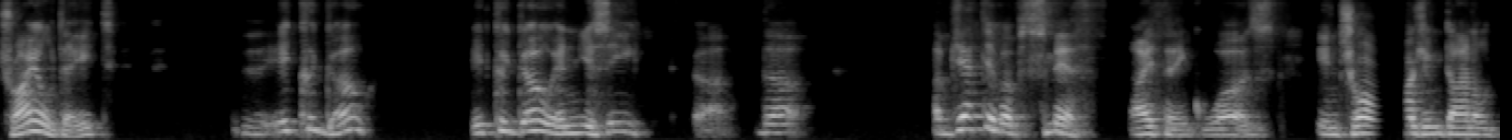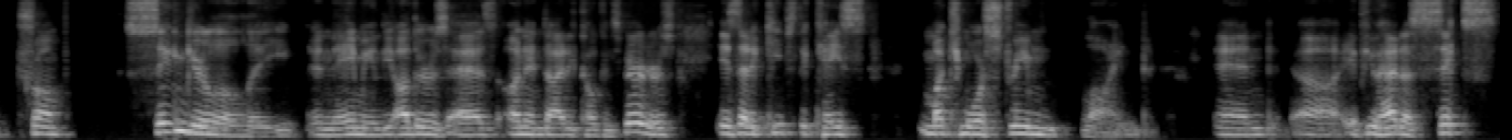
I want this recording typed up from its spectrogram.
trial date, it could go it could go. And you see, uh, the objective of Smith, I think, was in charging Donald Trump singularly and naming the others as unindicted co-conspirators, is that it keeps the case much more streamlined. And uh, if you had a six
